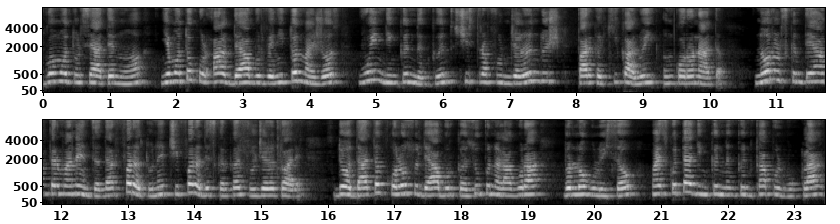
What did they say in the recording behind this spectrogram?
zgomotul se atenuă, emotocul alb de abur venit tot mai jos, vuind din când în când și străfulgerându-și parcă chica lui încoronată. Norul scânteia în permanență, dar fără tunet și fără descărcări fulgerătoare. Deodată, colosul de abur căzu până la gura bârlogului său, mai scotea din când în când capul buclat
